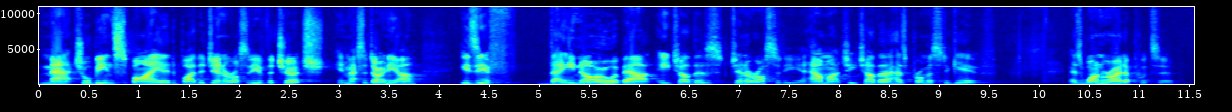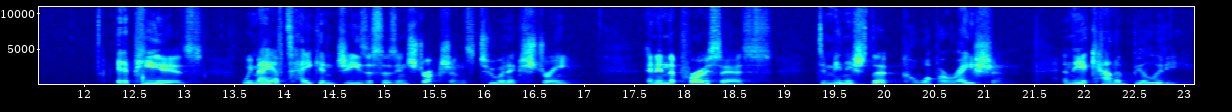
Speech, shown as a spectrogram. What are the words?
match or be inspired by the generosity of the church in Macedonia is if they know about each other's generosity and how much each other has promised to give. As one writer puts it, it appears we may have taken Jesus' instructions to an extreme and in the process diminished the cooperation and the accountability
